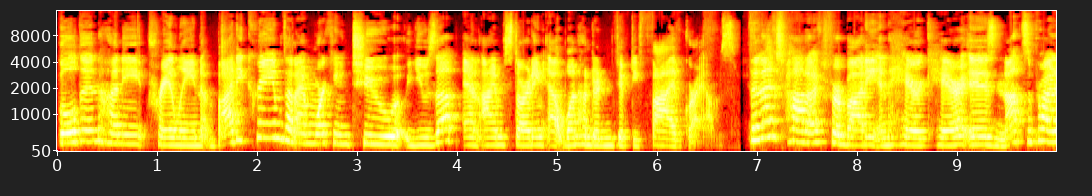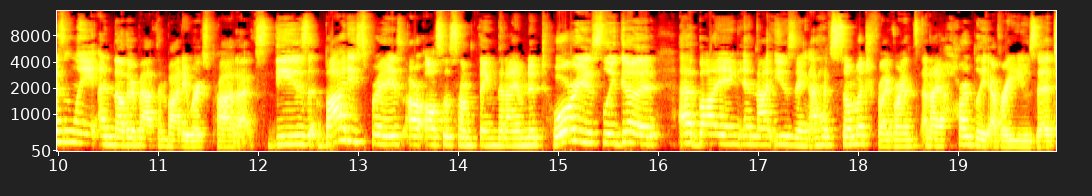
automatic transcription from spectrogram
Golden Honey Praline Body Cream that I'm working to use up and I'm starting at 155 grams. The next product for body and hair care is not surprisingly another Bath & Body Works products. These body sprays are also something that I am notoriously good at buying and not using. I have so much fragrance and I hardly ever use it.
